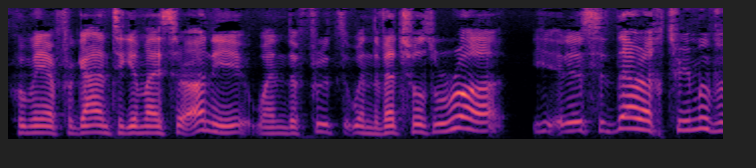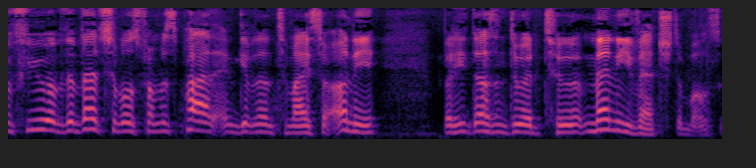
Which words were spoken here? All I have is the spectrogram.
who may have forgotten to give Meiser Ani when the fruits, when the vegetables were raw, it is his derech to remove a few of the vegetables from his pot and give them to Meiser Ani, but he doesn't do it to many vegetables.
